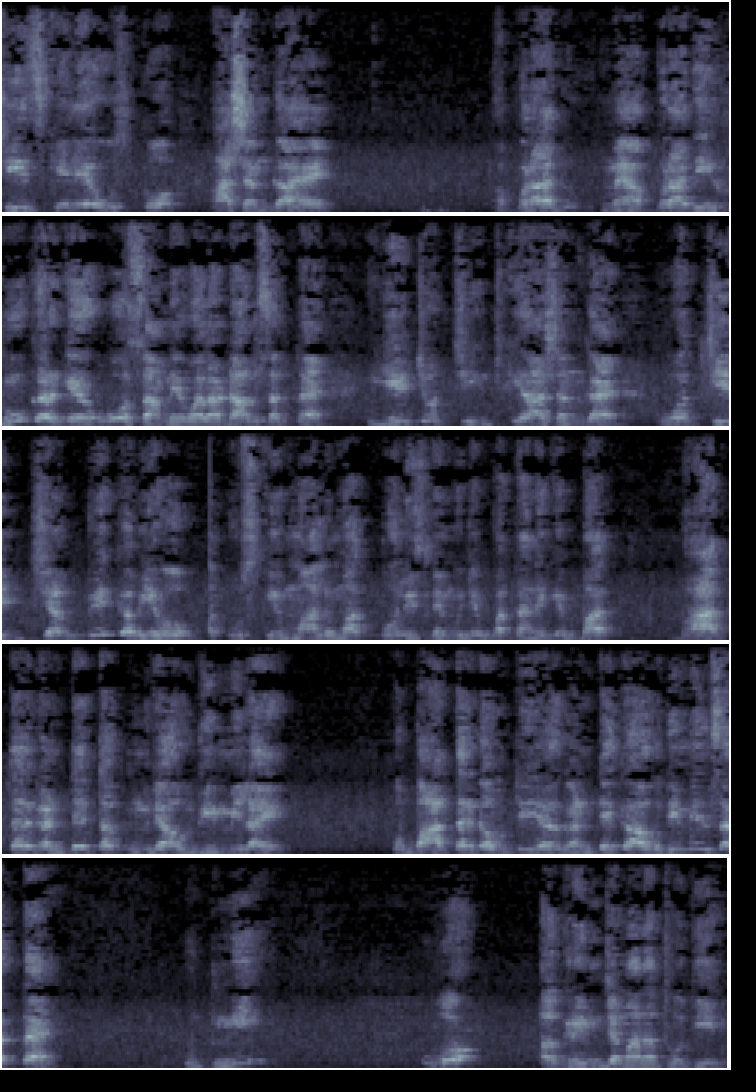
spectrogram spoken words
चीज़ के लिए उसको आशंका है, अपराध, मैं अपराधी हूँ करके वो सामने वाला डाल सकता है। ये जो चीज़ की आशंका है, वो चीज़ जब भी कभी हो, उसकी मालूमात पुलिस ने मुझे बताने के बाद बहत्तर घंटे तक मुझे अवधि मिला है। वो बहत्तर घंटे का अवधि मिल सकता है। उतनी वो अग्रिम जमानत होती है।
